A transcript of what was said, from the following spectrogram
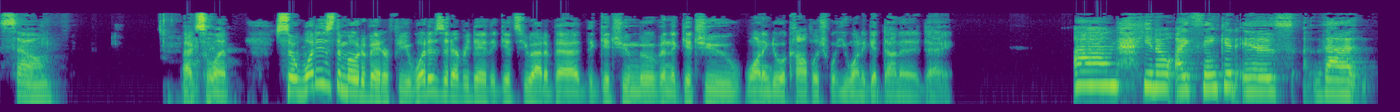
So excellent. So what is the motivator for you? What is it every day that gets you out of bed, that gets you moving, that gets you wanting to accomplish what you want to get done in a day? Um, you know, I think it is that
